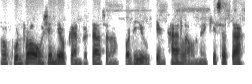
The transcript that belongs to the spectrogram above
ขอบคุณพระองค์เช่นเดียวกันพระเจ้าสำหรับคนที่อยู่เคียงข้างเราในคิสตจักร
